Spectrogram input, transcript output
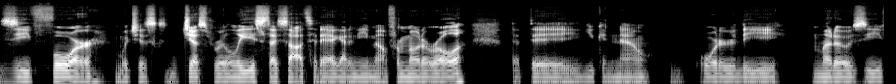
Z4, which is just released. I saw today. I got an email from Motorola that they you can now order the Moto Z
